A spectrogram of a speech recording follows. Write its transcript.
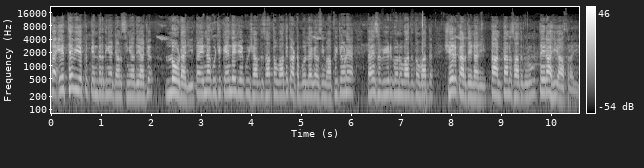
ਤਾਂ ਇੱਥੇ ਵੀ ਇੱਕ ਕੇਂਦਰ ਦੀਆਂ ਏਜੰਸੀਆਂ ਦੇ ਅੱਜ ਲੋੜ ਆ ਜੀ। ਤਾਂ ਇੰਨਾ ਕੁਝ ਕਹਿੰਦੇ, ਜੇ ਕੋਈ ਸ਼ਬਦ ਸਾਥੋਂ ਵੱਧ ਘੱਟ ਬੋਲਿਆ ਗਿਆ, ਅਸੀਂ ਮਾਫੀ ਚਾਹੁੰਦੇ ਹਾਂ। ਤਾਂ ਇਸ ਵੀਡੀਓ ਨੂੰ ਵੱਧ ਤੋਂ ਵੱਧ ਸ਼ੇਅਰ ਕਰ ਦੇਣਾ ਜੀ। ਧੰਨ ਧੰਨ ਸਤਿਗੁਰੂ, ਤੇਰਾ ਹੀ ਆਸਰਾ ਜੀ।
